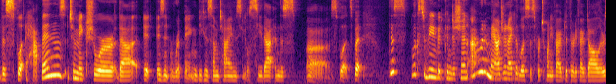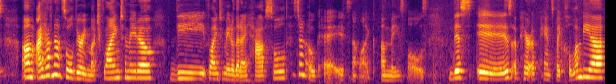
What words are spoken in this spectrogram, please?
the split happens to make sure that it isn't ripping because sometimes you'll see that in the uh, splits. But this looks to be in good condition. I would imagine I could list this for 25 to $35. Um, I have not sold very much Flying Tomato. The Flying Tomato that I have sold has done okay. It's not like amazeballs. This is a pair of pants by Columbia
